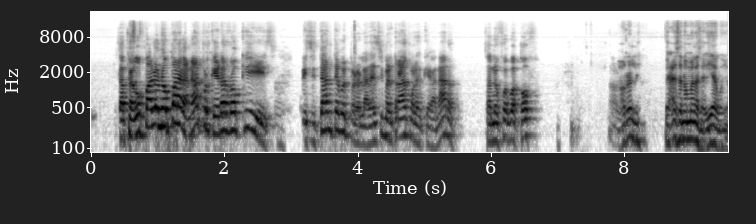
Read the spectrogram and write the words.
O sea, pegó palo no para ganar porque era Rockies visitante, güey, pero la décima entrada con el que ganaron. O sea, no fue Wakov. Órale. Ya esa no me la sabía, güey.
